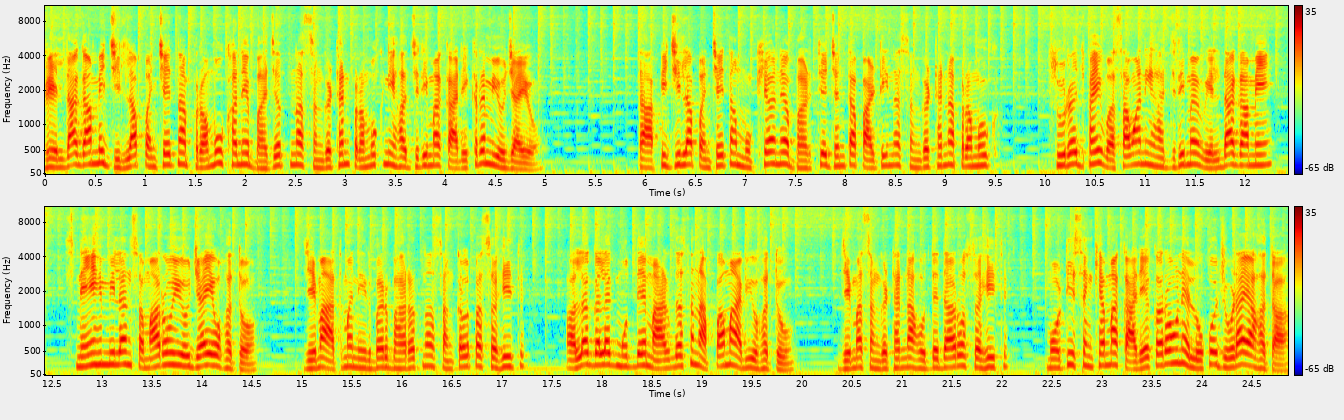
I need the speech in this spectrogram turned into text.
વેલદા ગામે જિલ્લા પંચાયતના પ્રમુખ અને ભાજપના સંગઠન પ્રમુખની હાજરીમાં કાર્યક્રમ યોજાયો. તાપી જિલ્લા પંચાયતના મુખ્ય અને ભારતીય જનતા પાર્ટીના સંગઠનના પ્રમુખ સુરજભાઈ વસાવાની હાજરીમાં વેલદા ગામે સ્નેહ મિલન સમારોહ યોજાયો હતો, જેમાં આત્મનિર્ભર ભારતના સંકલ્પ સહિત અલગ અલગ મુદ્દે માર્ગદર્શન આપવામાં આવ્યું હતું, જેમાં સંગઠનના હોદ્દેદારો સહિત મોટી સંખ્યામાં કાર્યકરો અને લોકો જોડાયા હતા.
